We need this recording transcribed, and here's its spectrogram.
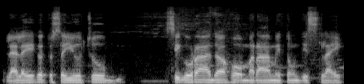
Ilalagay ko to sa YouTube. Sigurado ako marami tong dislike.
